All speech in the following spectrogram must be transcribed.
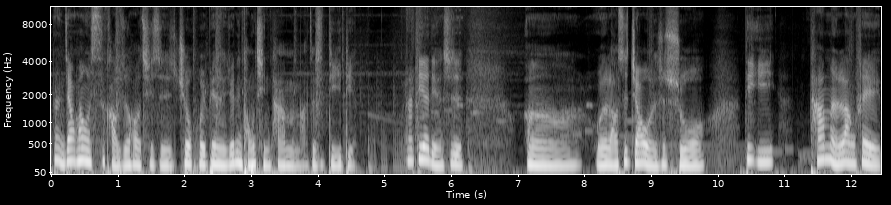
那你这样换位思考之后，其实就会变得有点同情他们嘛，这是第一点。那第二点是，嗯，我的老师教我的是说。第一，他们浪费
